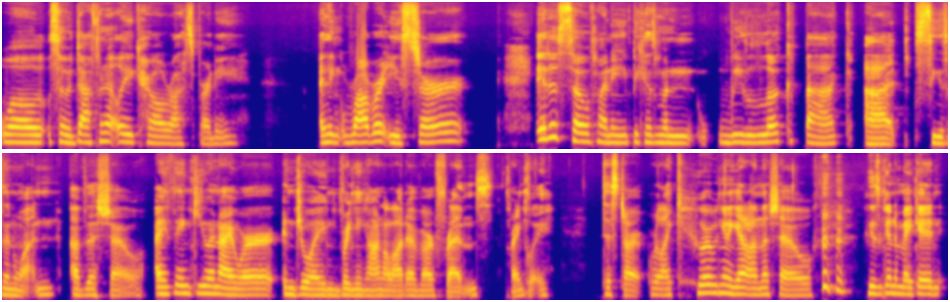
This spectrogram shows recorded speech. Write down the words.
Well so definitely carol ross i think robert easter it is so funny because when we look back at season one of the show, I think you and I were enjoying bringing on a lot of our friends, frankly, to start. We're like, who are we going to get on the show? Who's going to make it?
